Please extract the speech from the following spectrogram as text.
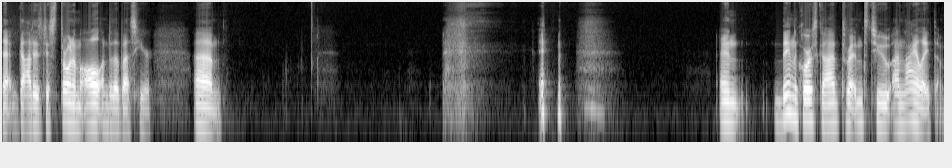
that God is just throwing them all under the bus here. Um, and then of course God threatens to annihilate them.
